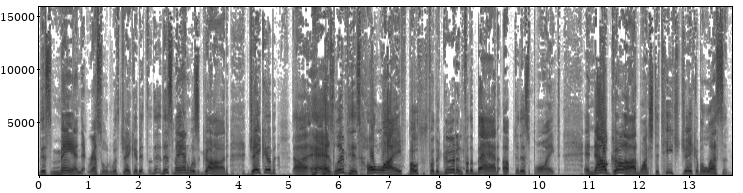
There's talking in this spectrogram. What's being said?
this man that wrestled with Jacob. It, th- this man was God. Jacob uh, ha- has lived his whole life, both for the good and for the bad, up to this point. And now God wants to teach Jacob a lesson.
